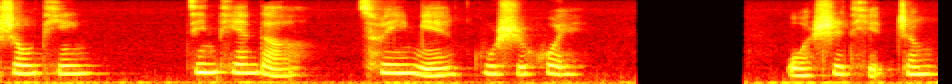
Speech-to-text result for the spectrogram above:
收听今天的催眠故事会，我是铁铮。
